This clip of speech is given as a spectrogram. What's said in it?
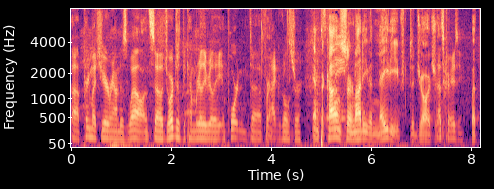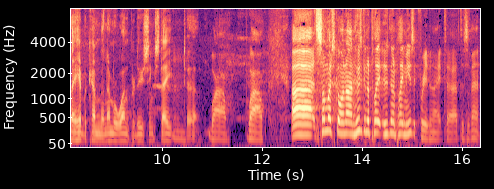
uh, pretty much year round as well. And so Georgia's become really really important uh, for agriculture. And pecans are not even native to Georgia, That's crazy. but they have become the number one producing state. Mm. Uh, Wow, wow. Uh, so much going on. Who's gonna play? Who's gonna play music for you tonight uh, at this event?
